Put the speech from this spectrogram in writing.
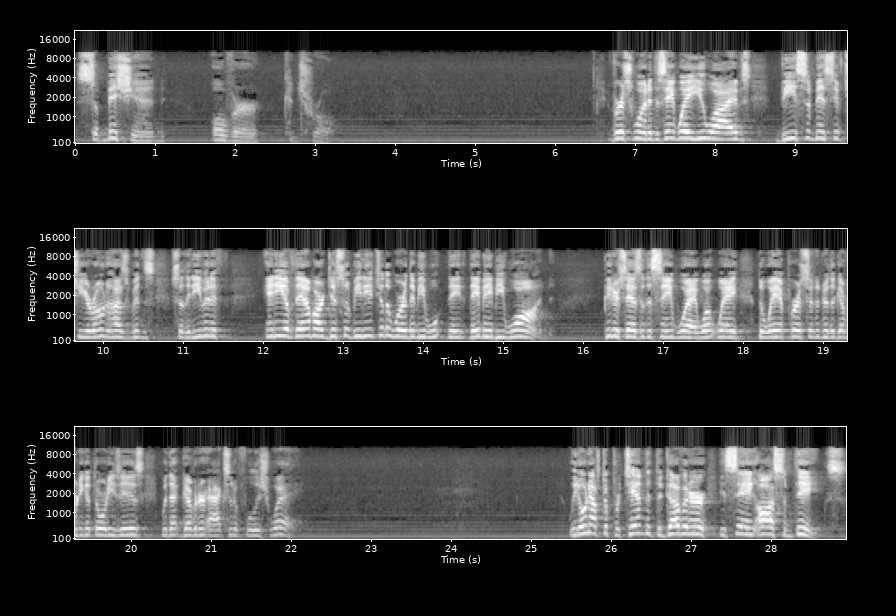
Submission over control. Verse 1 In the same way, you wives, be submissive to your own husbands, so that even if any of them are disobedient to the word, they, they, they may be won. Peter says in the same way. What way? The way a person under the governing authorities is when that governor acts in a foolish way. We don't have to pretend that the governor is saying awesome things.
